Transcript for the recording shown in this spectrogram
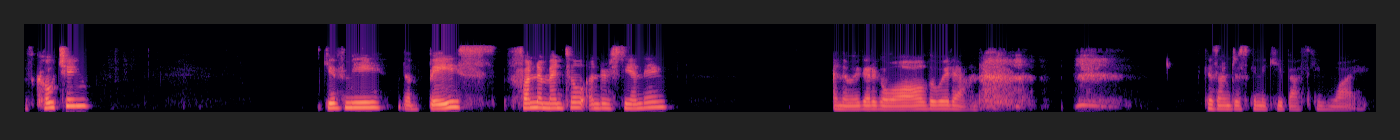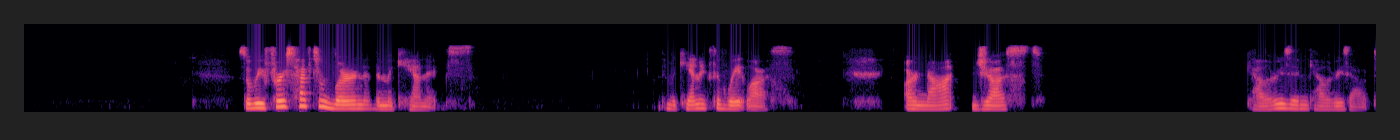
with coaching. Give me the base fundamental understanding, and then we got to go all the way down. Because I'm just going to keep asking why. So we first have to learn the mechanics. The mechanics of weight loss are not just calories in, calories out.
